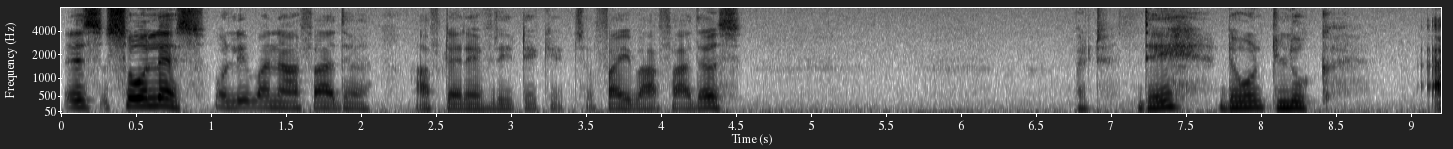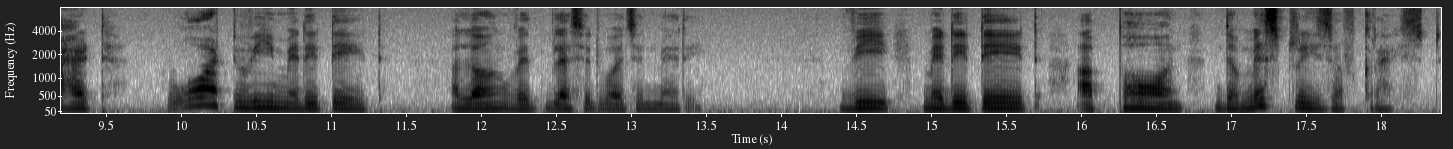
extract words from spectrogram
is so less, only one Our Father after every decade, so five Our Fathers. But they don't look at what we meditate along with Blessed Virgin Mary. We meditate upon the mysteries of Christ.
